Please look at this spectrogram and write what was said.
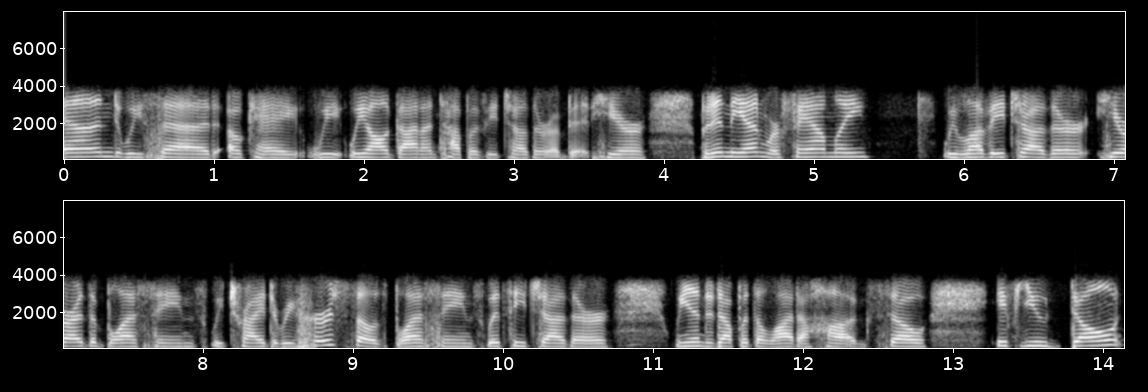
end we said, okay, we we all got on top of each other a bit here, but in the end we're family. We love each other. Here are the blessings. We tried to rehearse those blessings with each other. We ended up with a lot of hugs. So, if you don't,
